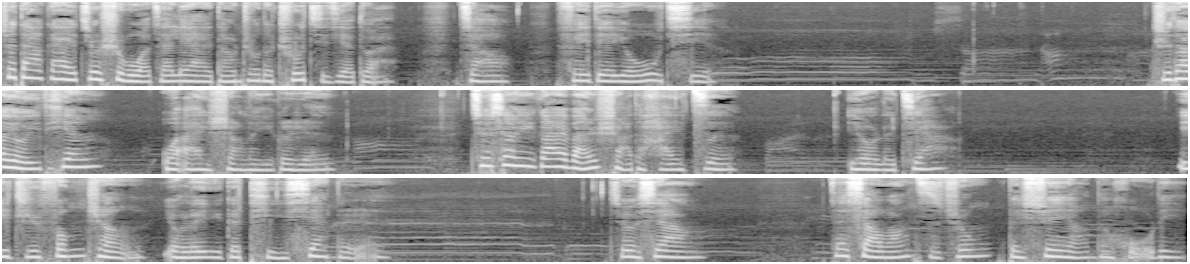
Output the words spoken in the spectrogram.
这大概就是我在恋爱当中的初级阶段，叫飞碟游雾期。直到有一天，我爱上了一个人，就像一个爱玩耍的孩子，有了家。一只风筝有了一个提线的人，就像在《小王子》中被驯养的狐狸。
